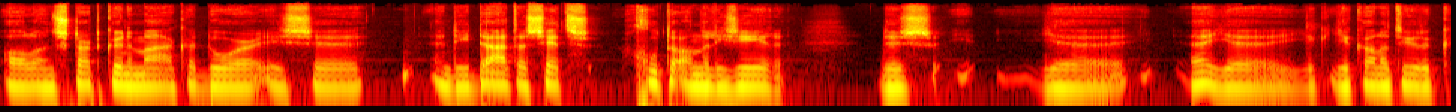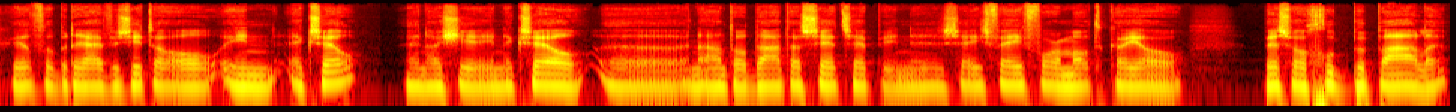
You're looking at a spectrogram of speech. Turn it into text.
al een start kunnen maken door is, die datasets goed te analyseren. Dus je, je, je, je kan natuurlijk, heel veel bedrijven zitten al in Excel. En als je in Excel eh, een aantal datasets hebt in CSV-format, kan je al best wel goed bepalen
